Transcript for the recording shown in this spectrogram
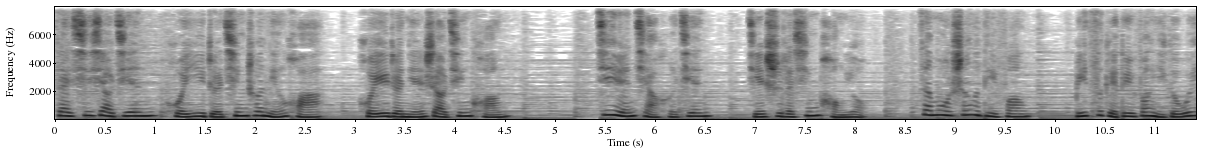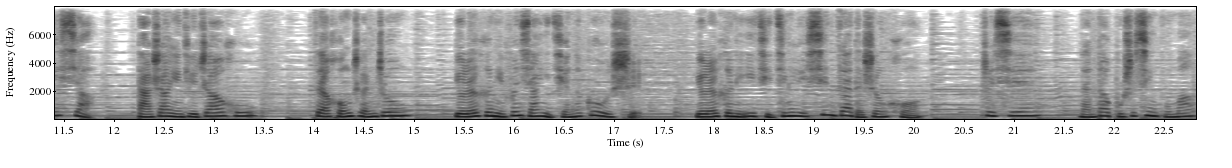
在嬉笑间回忆着青春年华，回忆着年少轻狂。机缘巧合间结识了新朋友，在陌生的地方，彼此给对方一个微笑，打上一句招呼。在红尘中，有人和你分享以前的故事，有人和你一起经历现在的生活，这些难道不是幸福吗？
